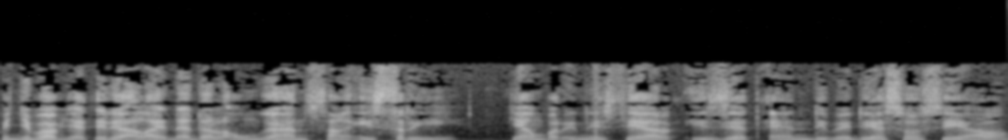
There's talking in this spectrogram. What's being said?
Penyebabnya tidak lain adalah unggahan sang istri yang berinisial IZN di media sosial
